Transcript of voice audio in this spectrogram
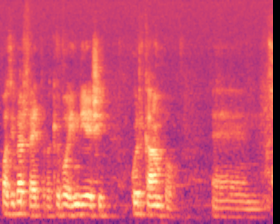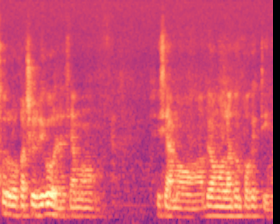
quasi perfetta, perché poi in 10 quel campo eh, solo col calcio di rigore siamo, siamo, abbiamo mollato un pochettino,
